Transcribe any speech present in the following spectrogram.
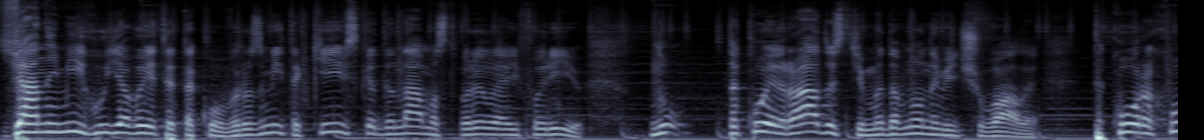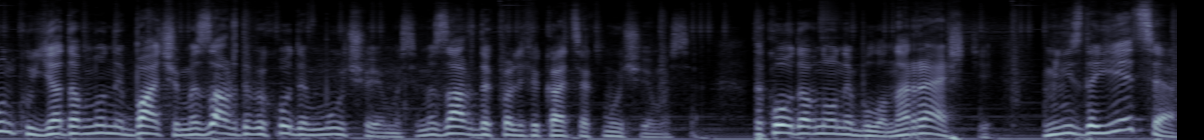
Я не міг уявити такого. Ви розумієте, київське Динамо створили ейфорію. Ну, такої радості ми давно не відчували. Такого рахунку я давно не бачив. Ми завжди виходимо, мучуємося. Ми завжди в кваліфікаціях мучуємося. Такого давно не було. Нарешті. Мені здається,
